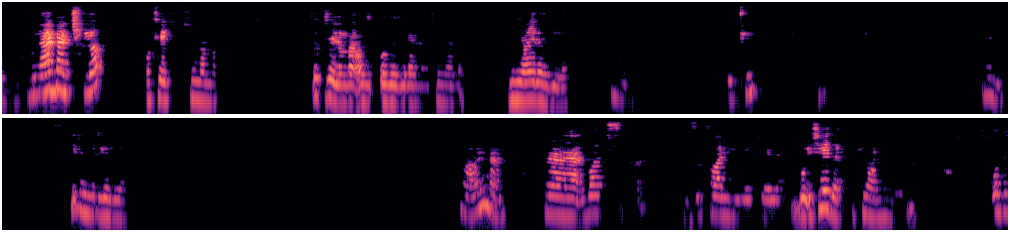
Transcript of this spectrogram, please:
yapayım. Bu nereden çıkıyor? O şey şundan bak. Çok seviyorum ben o, o gezegenleri şunlardan. Dünyaya benziyorlar. Peki. Birim bir geziyor. Aynen. He, bak sıfır. Zıt ele. Bu şey de şunu anlıyorum. O da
